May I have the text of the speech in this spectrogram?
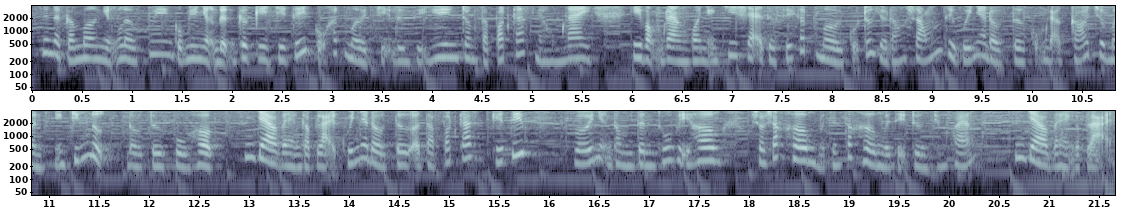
Xin được cảm ơn những lời khuyên cũng như nhận định cực kỳ chi tiết của khách mời chị Lương Thị Duyên trong tập podcast ngày hôm nay. Hy vọng rằng qua những chia sẻ từ phía khách mời của Trước giờ đón sóng thì quý nhà đầu tư cũng đã có cho mình những chiến lược đầu tư phù hợp. Xin chào và hẹn gặp lại quý nhà đầu tư ở tập podcast kế tiếp với những thông tin thú vị hơn, sâu sắc hơn và chính xác hơn về thị trường chứng khoán. Xin chào và hẹn gặp lại.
